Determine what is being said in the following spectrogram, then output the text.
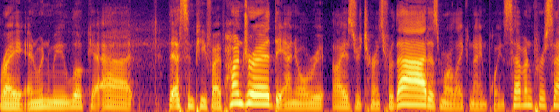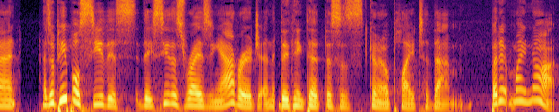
right? And when we look at the S&P 500, the annualized returns for that is more like 9.7%. And so people see this they see this rising average and they think that this is going to apply to them, but it might not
